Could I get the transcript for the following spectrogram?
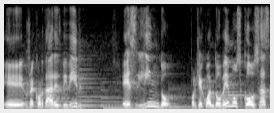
eh, recordar es vivir. Es lindo porque cuando vemos cosas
